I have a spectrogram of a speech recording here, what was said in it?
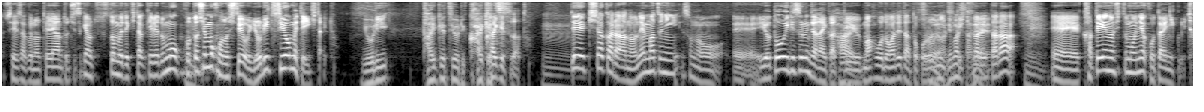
政策の提案と実現を努めてきたけれども、今年もこの姿勢をより強めていきたいと、より対決より解決。解決だと。うん。で記者からあの年末にその、えー与党入りするんじゃないかっていう、はいまあ、報道が出たところに聞かれたら、えー家庭の質問には答えにくいと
